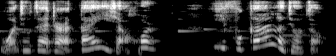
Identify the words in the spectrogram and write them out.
我就在这儿待一小会儿，衣服干了就走。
